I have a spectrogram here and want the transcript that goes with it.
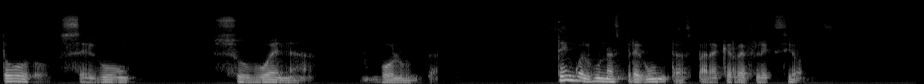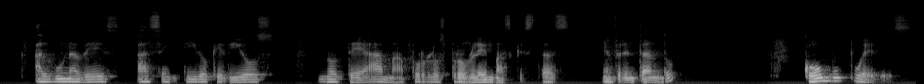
todo según su buena voluntad. Tengo algunas preguntas para que reflexiones. ¿Alguna vez has sentido que Dios no te ama por los problemas que estás enfrentando? ¿Cómo puedes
